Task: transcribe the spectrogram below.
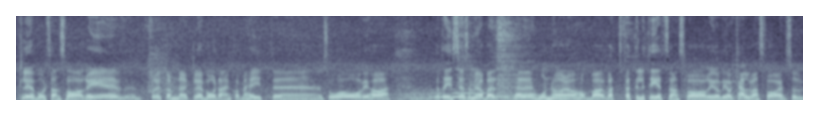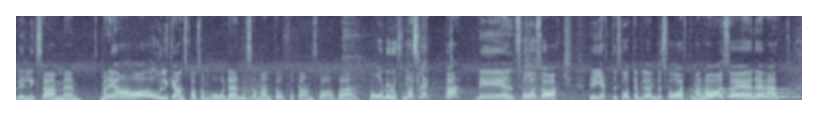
klövvårdsansvarig förutom när klövvårdaren kommer hit. Så, och vi har Patricia som jobbar, hon har varit fertilitetsansvarig och vi har kalvansvarig. Så vi liksom man har olika ansvarsområden som man får ta ansvar för. Och då, får man släppa. Det är en svår sak. Det är jättesvårt. Det blir det svåraste man har så är det att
